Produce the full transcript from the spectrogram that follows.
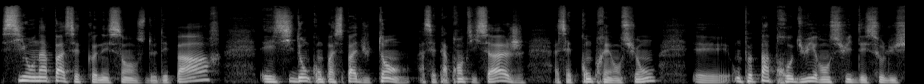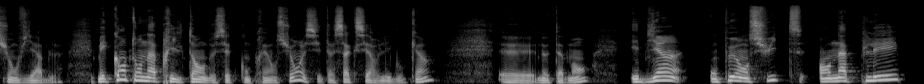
Si on n'a pas cette connaissance de départ, et si donc on passe pas du temps à cet apprentissage, à cette compréhension, et on peut pas produire ensuite des solutions viables. Mais quand on a pris le temps de cette compréhension, et c'est à ça que servent les bouquins, euh, notamment, eh bien, on peut ensuite en appeler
